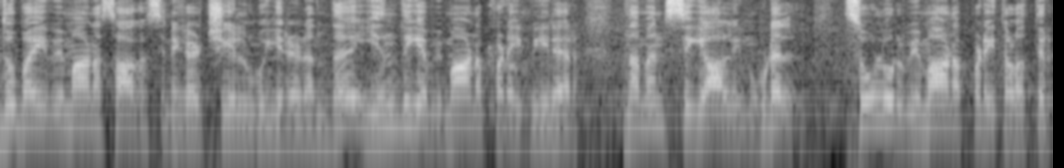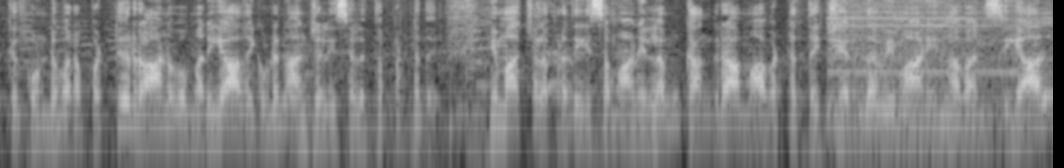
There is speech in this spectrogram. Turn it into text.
துபாய் விமான சாகச நிகழ்ச்சியில் உயிரிழந்த இந்திய விமானப்படை வீரர் நமன் சியாலின் உடல் சூலூர் விமானப்படை தளத்திற்கு கொண்டு வரப்பட்டு ராணுவ மரியாதையுடன் அஞ்சலி செலுத்தப்பட்டது. இமாச்சல பிரதேச மாநிலம் கங்ரா மாவட்டத்தைச் சேர்ந்த விமானி நவன் சியால்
